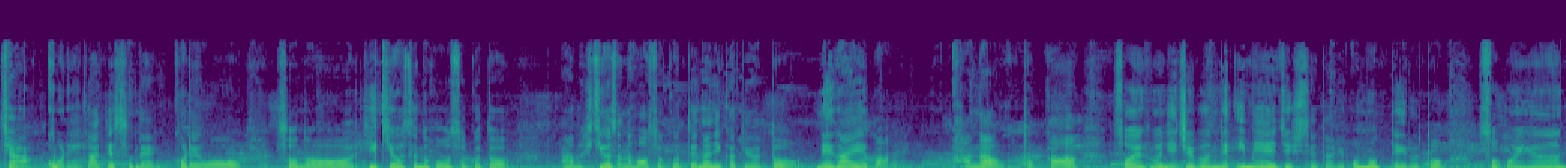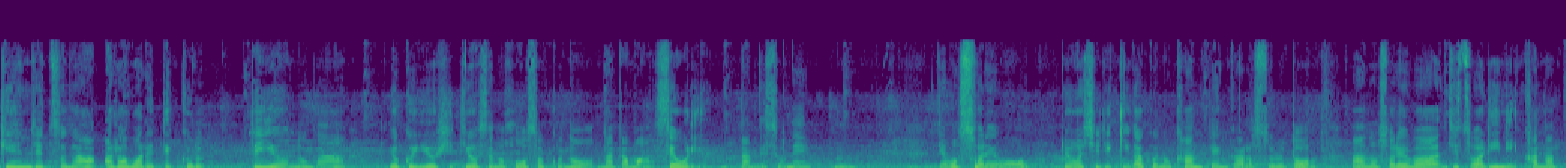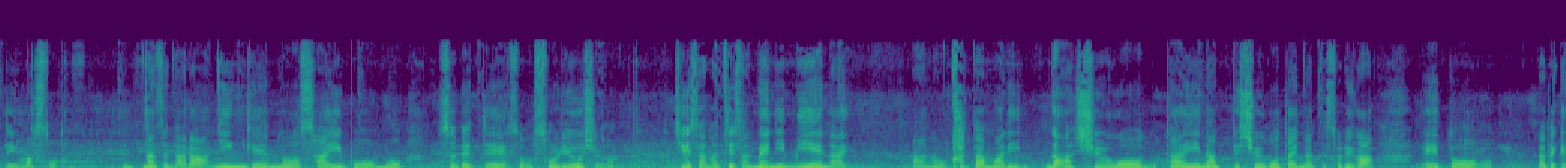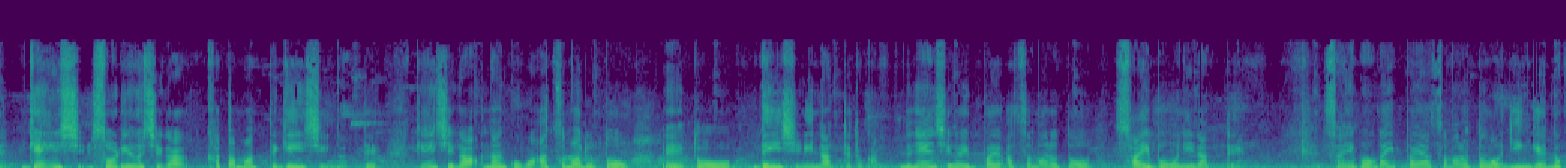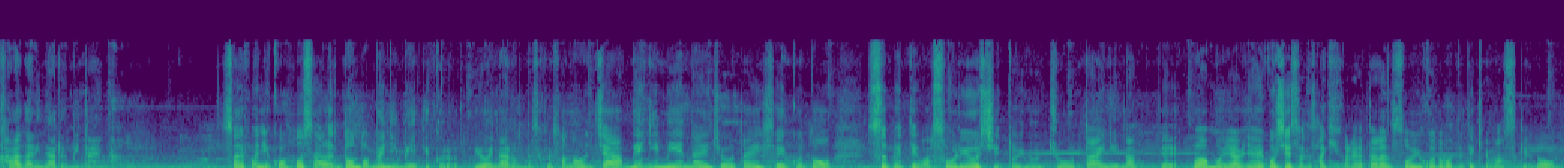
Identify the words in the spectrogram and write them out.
じゃあこれがですねこれをその引き寄せの法則とあの引き寄せの法則って何かというと願えば叶うとかそういうふうに自分でイメージしてたり思っているとそういう現実が現れてくる。っていうのがよく言う引き寄せの法則のなんかまあセオリーなんですよね。うん。でもそれを量子力学の観点からするとあのそれは実は理にかなっていますと、うん、なぜなら人間の細胞も全てその素粒子の小さな小さな目に見えない。あの塊が集合体になって集合体になってそれが、えーとなんだっけ原子素粒子が固まって原子になって原子が何個も集まると,、えーと、電子になってとか。で電子がいっぱい集まると細胞になって。細胞がいっぱい集まると人間の体になるみたいな。そういうふうにこうそしたらどんどん目に見えてくるようになるんですけどそのじゃあ目に見えない状態にしていくと全ては素粒子という状態になってまあもうややこしいですよねさっきからやたらそういう言葉出てきますけど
